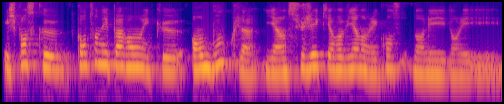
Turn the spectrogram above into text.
Et je pense que quand on est parent et que en boucle, il y a un sujet qui revient dans les dans les dans les,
